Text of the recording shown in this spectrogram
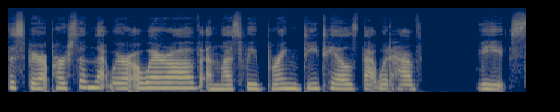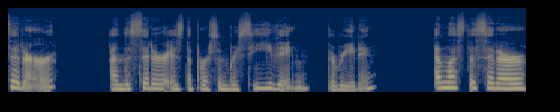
the spirit person that we're aware of, unless we bring details that would have the sitter, and the sitter is the person receiving the reading, unless the sitter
